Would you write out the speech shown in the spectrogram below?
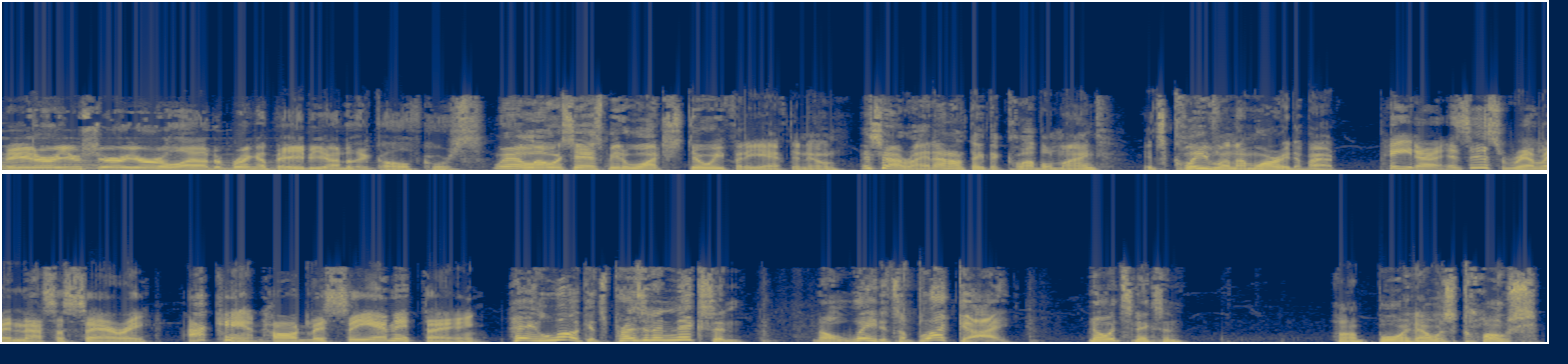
Peter, are you sure you're allowed to bring a baby onto the golf course? Well, Lois asked me to watch Stewie for the afternoon. It's all right. I don't think the club will mind. It's Cleveland I'm worried about. Peter, is this really necessary? I can't hardly see anything. Hey, look, it's President Nixon. No, wait, it's a black guy. No, it's Nixon. Oh, boy, that was close.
